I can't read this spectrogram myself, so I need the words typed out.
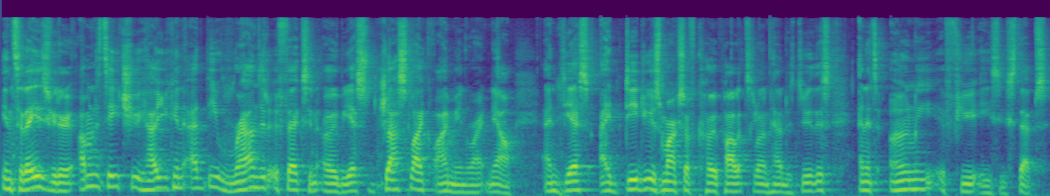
In today's video, I'm going to teach you how you can add the rounded effects in OBS just like I'm in right now. And yes, I did use Microsoft Copilot to learn how to do this, and it's only a few easy steps.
